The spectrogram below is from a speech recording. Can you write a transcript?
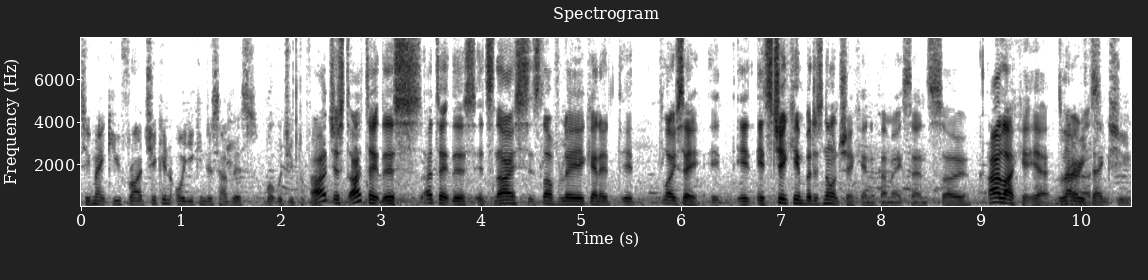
to make you fried chicken, or you can just have this. What would you prefer? I just, I take this. I take this. It's nice. It's lovely. Again, it, it like I say, it, it, it's chicken, but it's not chicken. If that makes sense. So I like it. Yeah. Larry nice. thanks you.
